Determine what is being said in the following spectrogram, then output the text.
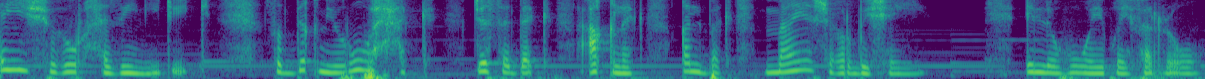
أي شعور حزين يجيك. صدقني روحك جسدك عقلك قلبك ما يشعر بشيء إلا هو يبغى يفرغه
